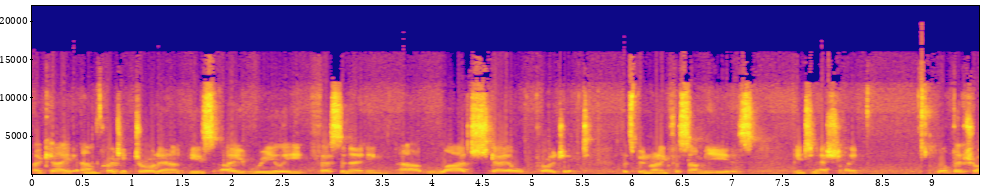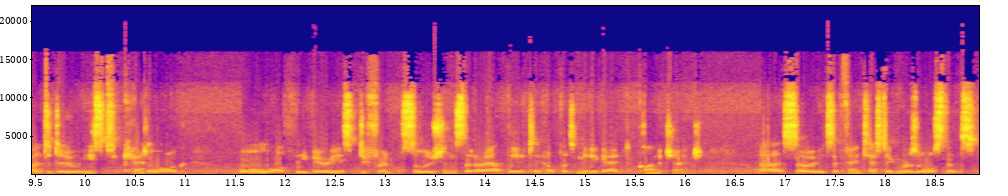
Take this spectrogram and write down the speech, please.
Okay, um, Project Drawdown is a really fascinating uh, large scale project that's been running for some years internationally. What they've tried to do is to catalogue all of the various different solutions that are out there to help us mitigate climate change. Uh, so it's a fantastic resource that's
